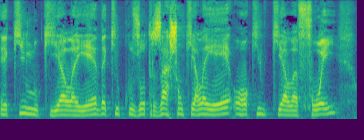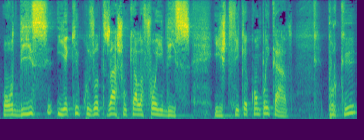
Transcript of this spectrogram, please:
aquilo que ela é daquilo que os outros acham que ela é, ou aquilo que ela foi ou disse, e aquilo que os outros acham que ela foi e disse. E isto fica complicado, porque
